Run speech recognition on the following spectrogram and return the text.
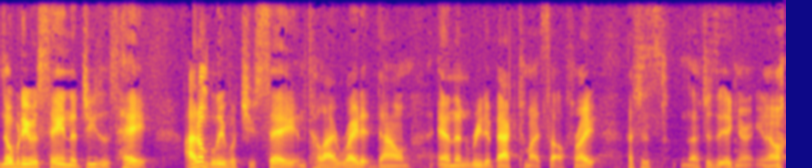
Nobody was saying to Jesus, hey, I don't believe what you say until I write it down and then read it back to myself, right? That's just that's just ignorant, you know.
